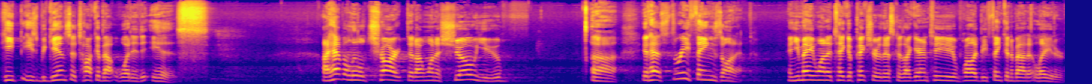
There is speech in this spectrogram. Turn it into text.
he, he begins to talk about what it is. I have a little chart that I want to show you. Uh, it has three things on it. And you may want to take a picture of this because I guarantee you you'll probably be thinking about it later.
